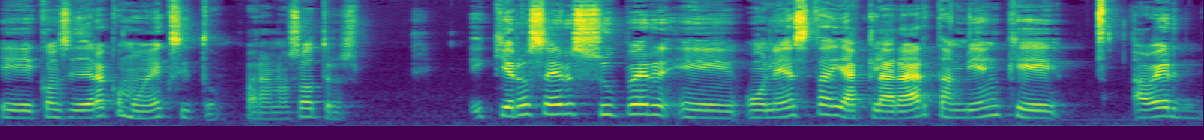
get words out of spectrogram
eh, considera como éxito para nosotros. Y quiero ser súper eh, honesta y aclarar también que, a ver,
